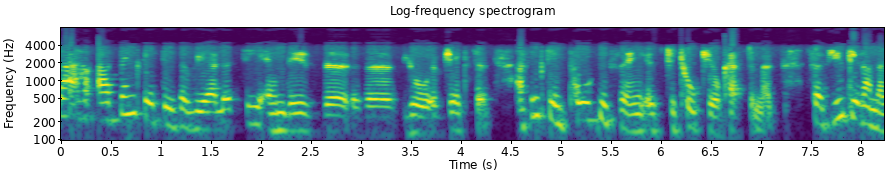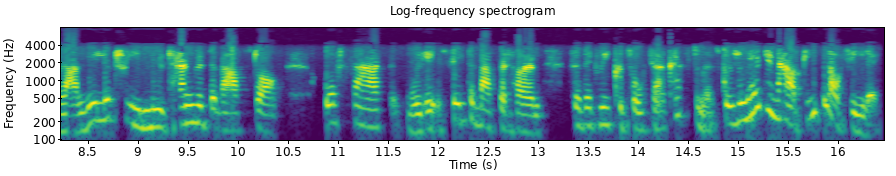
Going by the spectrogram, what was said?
So I, I think that there's a reality and there's the, the your objective. I think the important thing is to talk to your customers. So if you get on the line, we literally moved hundreds of our staff off-site, we set them up at home so that we could talk to our customers. Because imagine how people are feeling.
